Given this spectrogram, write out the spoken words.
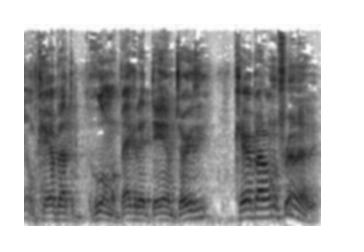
You don't care about the who on the back of that damn jersey. Care about on the front of it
